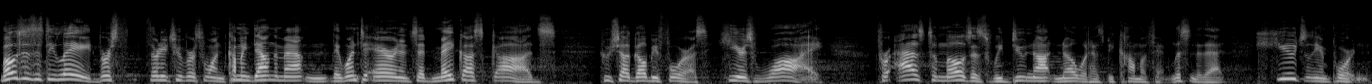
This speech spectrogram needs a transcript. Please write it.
Moses is delayed. Verse 32, verse 1. Coming down the mountain, they went to Aaron and said, Make us gods who shall go before us. Here's why. For as to Moses, we do not know what has become of him. Listen to that. Hugely important.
